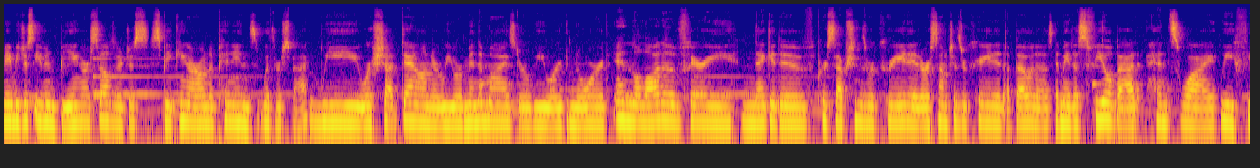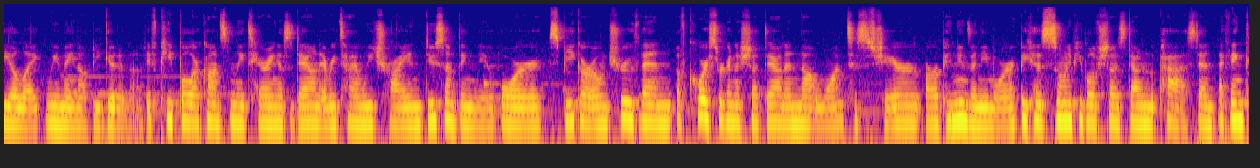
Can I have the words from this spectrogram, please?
maybe just even being ourselves or just speaking our own opinions with respect, we were shut down or we were minimized or we were ignored. And a lot of very negative perceptions were created or assumptions were created about us that made us feel bad hence why we feel like we may not be good enough. If people are constantly tearing us down every time we try and do something new or speak our own truth, then of course we're going to shut down and not want to share our opinions anymore because so many people have shut us down in the past. And I think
